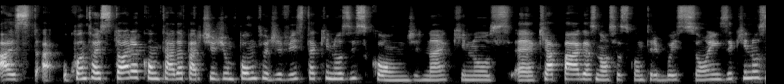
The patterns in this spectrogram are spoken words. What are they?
a, o quanto a história é contada a partir de um ponto de vista que nos esconde, né, que nos é, que apaga as nossas contribuições e que nos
